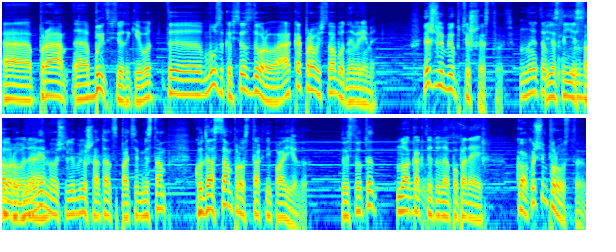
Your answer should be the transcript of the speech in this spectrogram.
э, про э, быт все-таки. Вот э, музыка, все здорово. А как проводишь свободное время? Я очень люблю путешествовать. Ну, это Если есть здорово, свободное да. время, очень люблю шататься по тем местам, куда сам просто так не поеду. То есть вот это Ну, а как ты туда попадаешь? как? Очень просто.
